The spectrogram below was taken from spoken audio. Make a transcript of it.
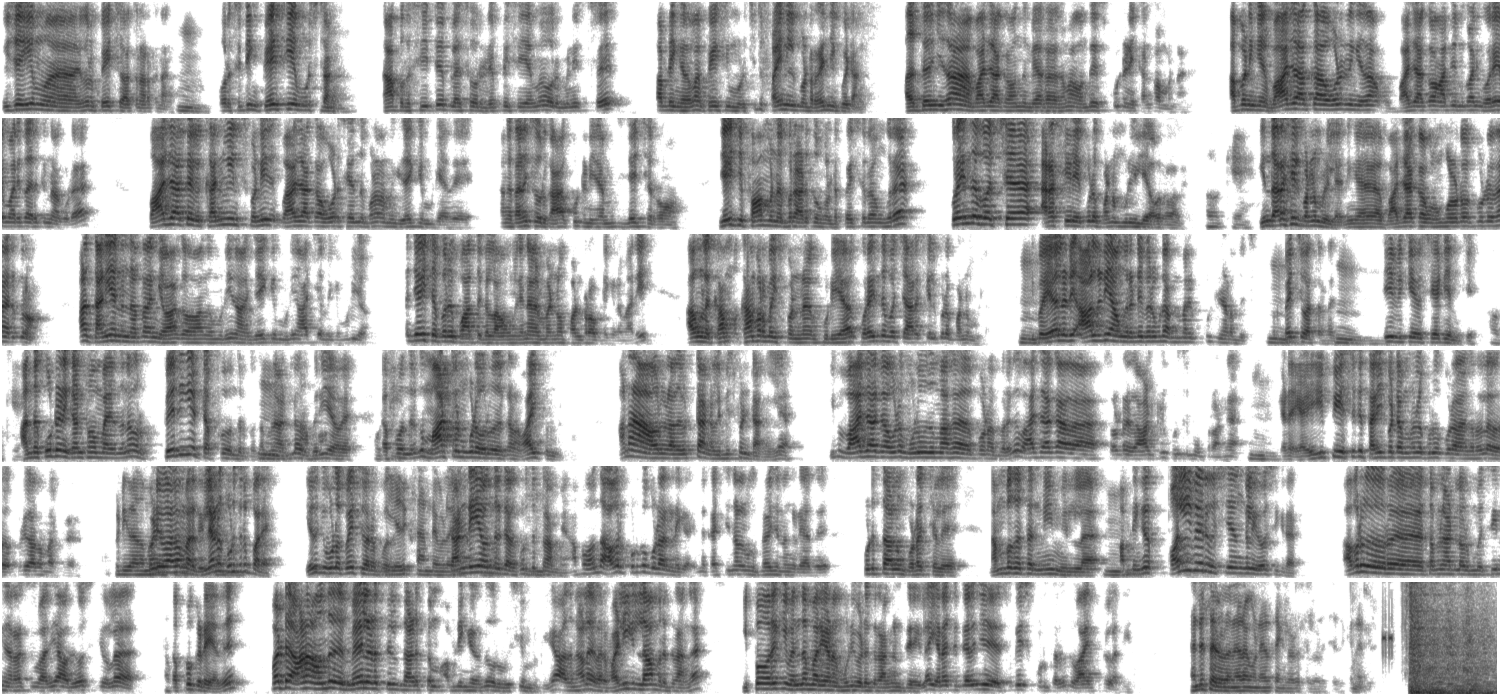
விஜயும் இவரும் பேச்சுவார்த்தை நடத்தினாங்க. ஒரு சிட்டிங் பேசியே முடிச்சிட்டாங்க. நாற்பது சீட்டு பிளஸ் ஒரு டெப்டி சிஎம் ஒரு மினிஸ்டர் அப்படிங்கிறதெல்லாம் பேசி முடிச்சுட்டு ஃபைனல் பண்ற ரேஞ்சுக்கு போயிட்டாங்க. அது தெரிஞ்சுதான் பாஜக வந்து வேக வேகமா வந்து கூட்டணி கன்ஃபார்ம் பண்ணாங்க. அப்ப நீங்க பாஜகவோட நீங்க தான் பாஜக அதிமுக ஒரே மாதிரி தான் இருக்குன்னா கூட பாஜக கன்வின்ஸ் பண்ணி பாஜகவோட சேர்ந்து போனா நமக்கு ஜெயிக்க முடியாது. நாங்க தனிச்சு ஒரு கூட்டணி அமைச்சு ஜெயிச்சிடுறோம். ஜெயிச்சு ஃபார்ம் பண்ண பிறகு அடுத்தவங்கள்ட்ட பேசுறவங்கிற குறைந்தபட்ச அரசியலை கூட பண்ண முடியலையே அவர்களால். ஓகே. இந்த அரசியல் பண்ண முடியல. நீங்க பாஜக உங்களோட கூட தான் இருக்கிறோம். ஆனா தனியா நின்னா தான் இங்க வாங்க வாங்க முடியும் நாங்க ஜெயிக்க முடியும் ஆட்சி அமைக்க முடியும். ஜெயிச்ச பிறகு பாத்துக்கலாம். அவங்க என்ன என்ன பண்றோம் அப்படிங்கிற மாதிரி. அவங்கள கம் காம்ப்ரமைஸ் பண்ணக்கூடிய குறைந்தபட்ச அரசியல் கூட பண்ண முடியல. இப்ப ஆல்ரெடி ஆல்ரெடி அவங்க ரெண்டு பேரும் கூட அந்த மாதிரி கூட்டணி நடந்துச்சு. பேச்சுவார்த்தை நடந்துச்சு. டிவிகே சிடிஎம்கே ஓகே. அந்த கூட்டணி கன்ஃபார்ம் ஆயிருந்ததுன்னா ஒரு பெரிய டஃப் வந்திருக்கும். தமிழ்நாட்டுல ஒரு. பெரிய டஃப். வந்திருக்கும். மாற்றம் கூட வருவதற்கான வாய்ப்பு இருந்திருக்கும். ஆனா அவர்கள் அதை விட்டாங்கல்ல மிஸ் பண்ணிட்டாங்கல்ல? இப்ப பாஜகவோட முழுவதுமாக போன பிறகு பாஜக சொல்ற ஆட்கள் கொடுத்துட்டு போறாங்க. ஐபிஎஸ்க்கு தனிப்பட்ட முறையில் கொடுக்க கூடாதுங்கிறதுல ஒரு பிடிவாதமா இருக்கிறாரு பிடிவாதமா இருக்கு. இல்லைன்னா. கொடுத்துருப்பாரு. எதுக்கு இவ்வளவு பேச்சு வரப்போகுது? எதுக்கு சண்டை? சண்டையே வந்திருக்காது. கொடுத்துட்டாமே அப்ப வந்து அவர் கொடுக்க கூடாதுன்னு நினைக்கிறேன். இந்த கட்சினால நமக்கு பிரயோஜனம் கிடையாது. கொடுத்தாலும் குடைச்சல். நம்பகத்தன்மையும் இல்ல. அப்படிங்கிற பல்வேறு விஷயங்களை யோசிக்கிறார். அவரு ஒரு தமிழ்நாட்டுல ஒரு சீனியர் அரசியல்வாதியா அவர் யோசிக்கிறதுல தப்பு கிடையாது. பட் ஆனா வந்து மேலிடத்தில் அழுத்தம் அப்படிங்கிறது ஒரு விஷயம் இருக்கு இல்லையா? அதனால வேற வழி இல்லாம இருக்கிறாங்க. இப்போ வரைக்கும் எந்த மாதிரியான முடிவு எடுக்கிறாங்கன்னு தெரியல. எனக்கு தெரிஞ்சு சுதீஷ் கொடுக்கறதுக்கு வாய்ப்புகள் அதிகம். நன்றி சார் இவ்வளவு நேரம் உங்க நேரத்தை எங்களோட செலவழிச்சதுக்கு நன்றி.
